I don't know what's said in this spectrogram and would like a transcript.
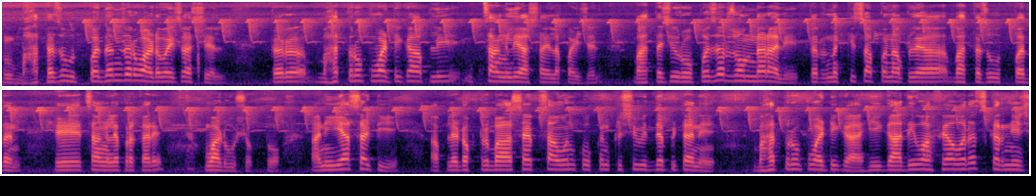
मग भाताचं उत्पादन जर वाढवायचं असेल तर भात रोप वाटिका आपली चांगली असायला पाहिजे. भाताची रोपं जर जोमदार आली तर नक्कीच आपण आपल्या भाताचं उत्पादन हे चांगल्या प्रकारे वाढवू शकतो. आणि यासाठी आपल्या डॉक्टर बाळासाहेब सावंत कोकण कृषी विद्यापीठाने भातरोप वाटिका ही गादी वाफ्यावरच करण्याची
